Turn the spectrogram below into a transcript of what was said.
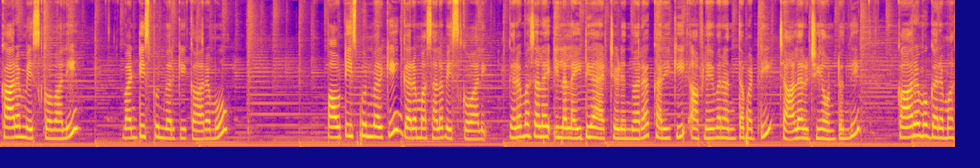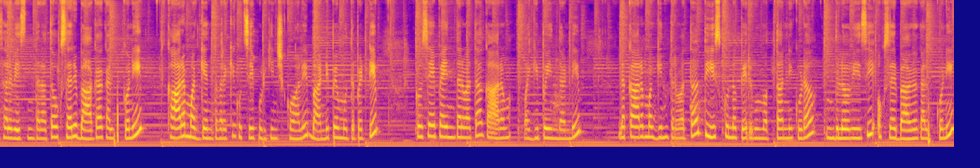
కారం వేసుకోవాలి. వన్ టీ స్పూన్ వరకు కారము పావు టీ స్పూన్ వరకు గరం మసాలా వేసుకోవాలి. గరం మసాలా ఇలా లైట్గా యాడ్ చేయడం ద్వారా కర్రీకి ఆ ఫ్లేవర్ అంతా పట్టి చాలా రుచిగా ఉంటుంది. కారము గరం మసాలా వేసిన తర్వాత ఒకసారి బాగా కలుపుకొని కారం మగ్గేంత వరకు కొద్దిసేపు ఉడికించుకోవాలి. బండిపై మూత పెట్టి కొద్దిసేపు అయిన తర్వాత కారం మగ్గిపోయిందండి. ఇలా కారం మగ్గిన తర్వాత తీసుకున్న పెరుగు మొత్తాన్ని కూడా ఇందులో వేసి ఒకసారి బాగా కలుపుకొని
